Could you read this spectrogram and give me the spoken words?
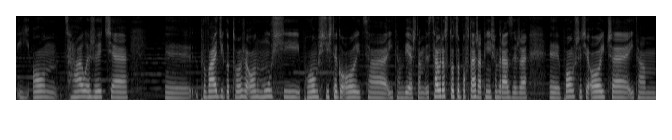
i on całe życie prowadzi go to, że on musi pomścić tego ojca i tam wiesz, tam jest cały czas to, co powtarza 50 razy, że y, pomszczę cię ojcze i tam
